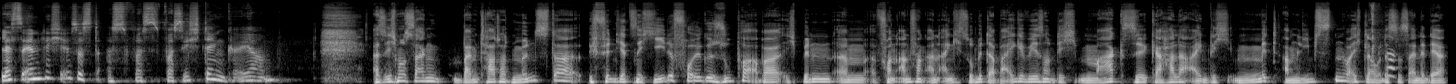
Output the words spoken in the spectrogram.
letztendlich ist es das, was, was ich denke, ja. Also ich muss sagen, beim Tatort Münster, ich finde jetzt nicht jede Folge super, aber ich bin ähm, von Anfang an eigentlich so mit dabei gewesen und ich mag Silke Halle eigentlich mit am liebsten, weil ich glaube, dass das eine der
